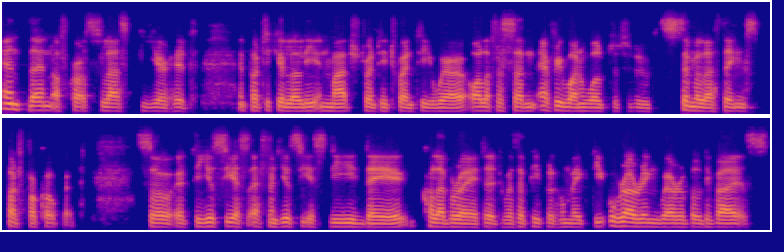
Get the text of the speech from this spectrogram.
And then, of course, last year hit, and particularly in March 2020, where all of a sudden everyone wanted to do similar things, but for COVID. So at the UCSF and UCSD, they collaborated with the people who make the Oura Ring wearable device.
